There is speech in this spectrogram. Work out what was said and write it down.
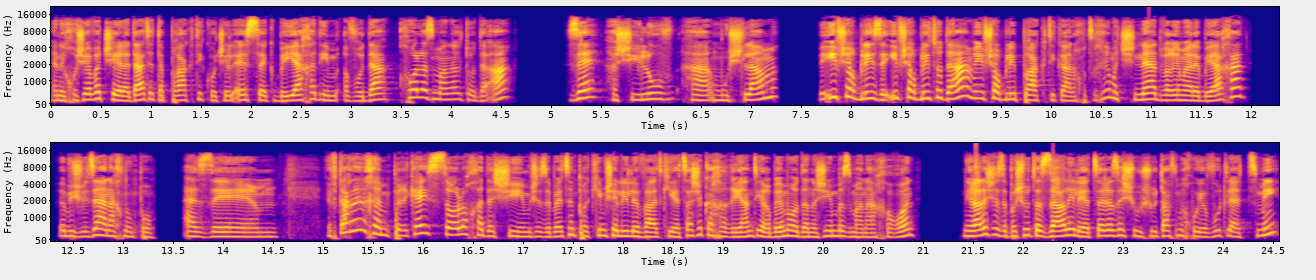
אני חושבת שלדעת את הפרקטיקות של עסק ביחד עם עבודה כל הזמן על תודעה, זה השילוב המושלם ואי אפשר בלי זה, אי אפשר בלי תודעה ואי אפשר בלי פרקטיקה, אנחנו צריכים את שני הדברים האלה ביחד, ובשביל זה אנחנו פה. אז אה, הבטחתי לכם פרקי סולו חדשים, שזה בעצם פרקים שלי לבד, כי יצא שככה ראיינתי הרבה מאוד אנשים בזמן האחרון. נראה לי שזה פשוט עזר לי לייצר איזשהו שותף מחויבות לעצמי,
